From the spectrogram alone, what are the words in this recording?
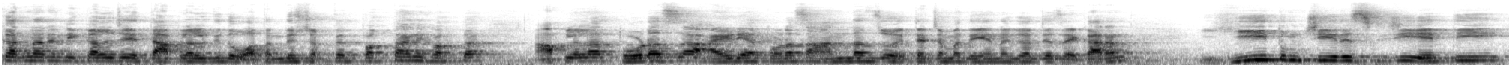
करणारे निकाल जे आहेत ते आपल्याला तिथं होताना देऊ शकतात. फक्त आणि फक्त आपल्याला थोडासा आयडिया थोडासा अंदाज जो आहे त्याच्यामध्ये येणं गरजेचं आहे. कारण ही तुमची रिस्क जी आहे ती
